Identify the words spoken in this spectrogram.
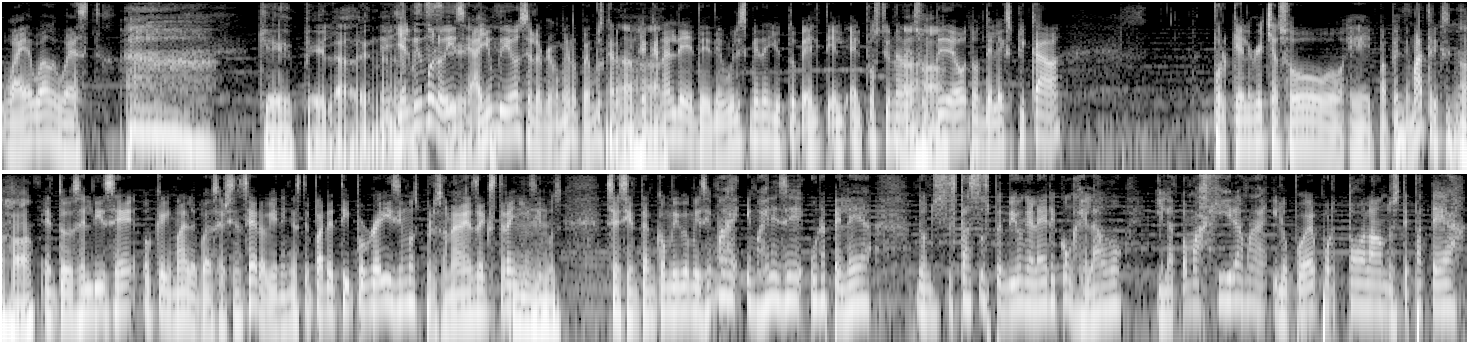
Wild Wild West. Qué pelada. de y él mismo lo dice. Hay un video, se lo recomiendo. Pueden buscar en cualquier canal de, de- de Will Smith en YouTube. Él, él, él posteó una vez Ajá. un video donde él explicaba por qué él rechazó eh, el papel de Matrix. Ajá. Entonces él dice, ok, mal, les voy a ser sincero, vienen este par de tipos rarísimos, personajes extrañísimos, se sientan conmigo y me dicen, "Mae, imagínense una pelea donde usted está suspendido en el aire congelado y la toma gira, mae, y lo puede ver por todo lado donde usted patea.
